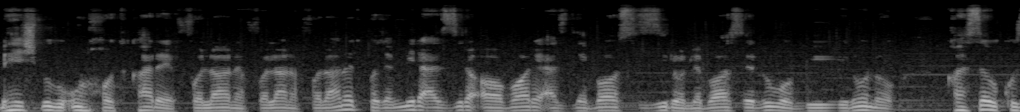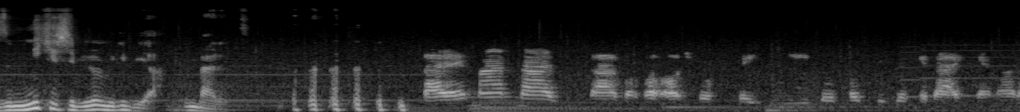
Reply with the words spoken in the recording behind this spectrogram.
بهش بگو اون خودکار فلان فلان فلانت کجا میره از زیر آواری از لباس زیر و لباس رو و بیرون و کاسه و کوزه می‌کشه بیرون میگی بیا این برات برای من نظم در واقع آشفتگی دو تا چیزه که در کنار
